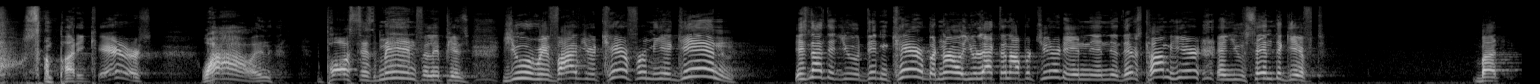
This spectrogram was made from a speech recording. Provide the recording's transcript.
somebody cares. Wow and paul says man philippians you revived your care for me again it's not that you didn't care, but now you lacked an opportunity, and, and there's come here and you send the gift. But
